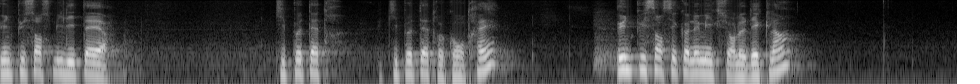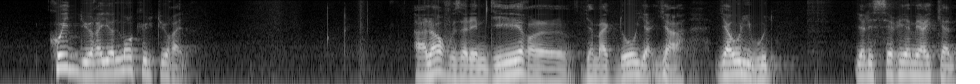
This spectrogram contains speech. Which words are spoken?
une puissance militaire qui peut être, contrée, une puissance économique sur le déclin, quid du rayonnement culturel? Alors, vous allez me dire, euh, il y a McDo, il y a, Hollywood, il y a les séries américaines,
